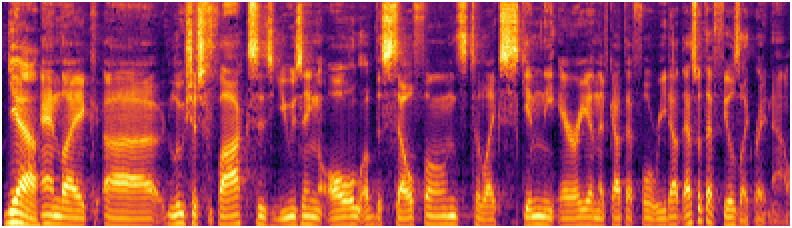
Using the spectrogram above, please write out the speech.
Yeah. and like uh, Lucius Fox is using all of the cell phones to like skim the area, and they've got that full readout. That's what that feels like right now,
